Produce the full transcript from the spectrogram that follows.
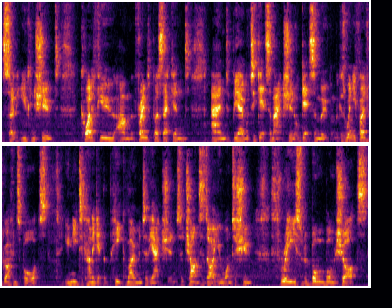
so that you can shoot quite a few um, frames per second and be able to get some action or get some movement. Because when you photograph in sports, you need to kind of get the peak moment of the action. So chances are you want to shoot three sort of boom boom shots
